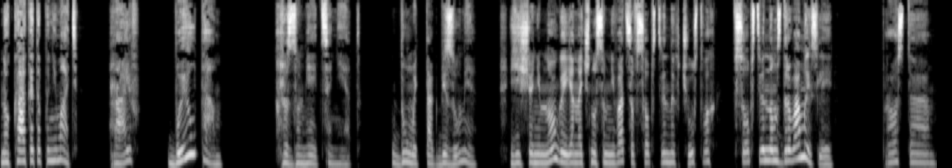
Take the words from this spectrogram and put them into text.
Но как это понимать? Ральф был там? Разумеется, нет. Думать так безумие. Еще немного, и я начну сомневаться в собственных чувствах, в собственном здравомыслии. Просто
